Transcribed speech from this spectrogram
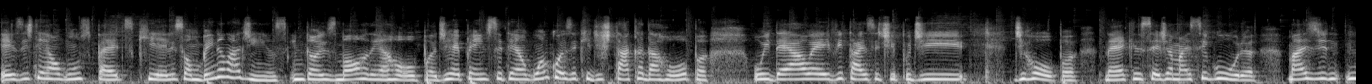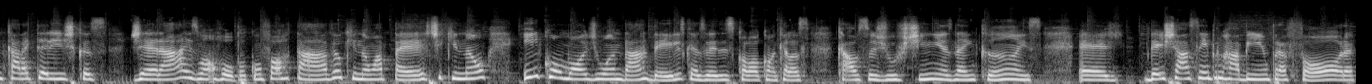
existem alguns pets que eles são bem danadinhos, então eles mordem a roupa. De repente, se tem alguma coisa que destaca da roupa, o ideal é evitar esse tipo de de roupa, né, que seja mais segura, mas de, em características gerais, uma roupa confortável, que não aperte, que não incomode o andar deles, que às vezes colocam aquelas calças justinhas, né, em cães, é, deixar sempre o rabinho para fora,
